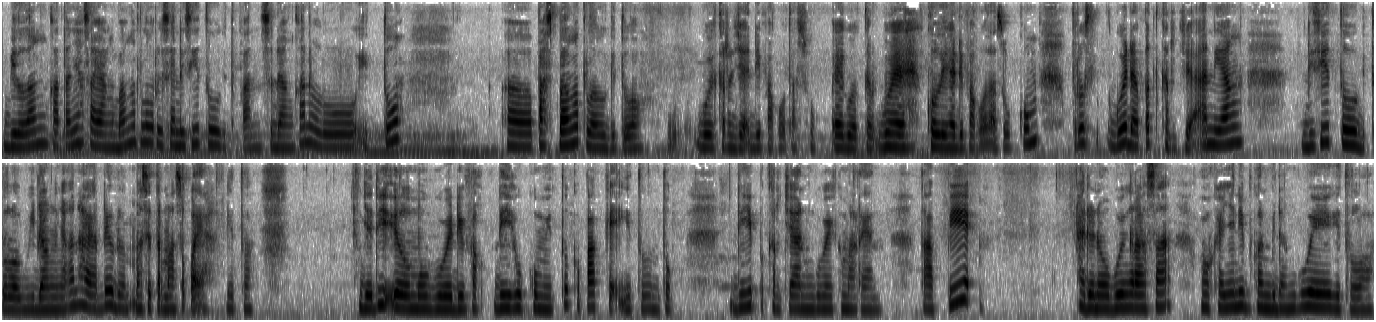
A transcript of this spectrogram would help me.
bilang katanya sayang banget lo resign di situ gitu kan. Sedangkan lo itu uh, pas banget lo gitu. Gue kerja di fakultas eh gue gue kuliah di fakultas hukum terus gue dapat kerjaan yang di situ gitu loh. Bidangnya kan HRD udah masih termasuk lah ya gitu. Jadi ilmu gue di di hukum itu kepake gitu untuk di pekerjaan gue kemarin. Tapi I don't know gue ngerasa oh kayaknya ini bukan bidang gue gitu loh.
